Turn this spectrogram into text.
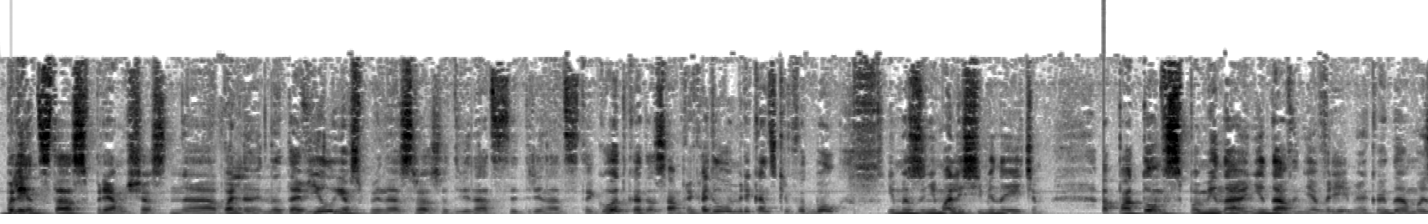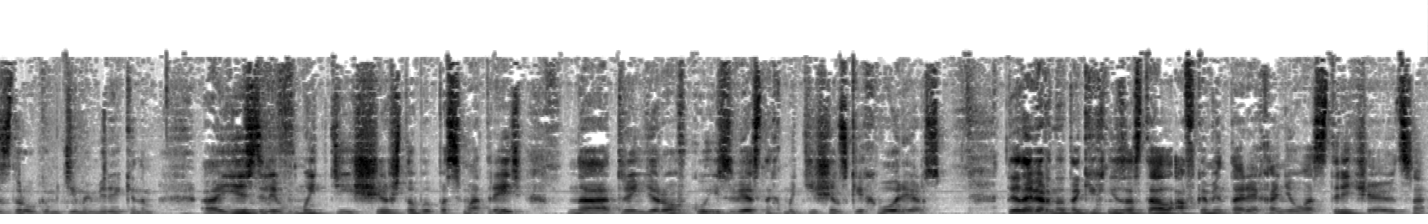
Блин, Стас прямо сейчас на больной надавил. Я вспоминаю сразу 12-13 год, когда сам приходил в американский футбол, и мы занимались именно этим. А потом вспоминаю недавнее время, когда мы с другом Димой Мерекиным а, ездили в Мытище, чтобы посмотреть на тренировку известных мытищинских Warriors. Ты, наверное, таких не застал, а в комментариях они у вас встречаются.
